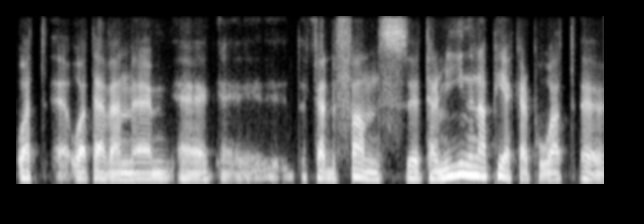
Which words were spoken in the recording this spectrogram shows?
och att, eh, och att även eh, eh, Fed Funds-terminerna pekar på att eh,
